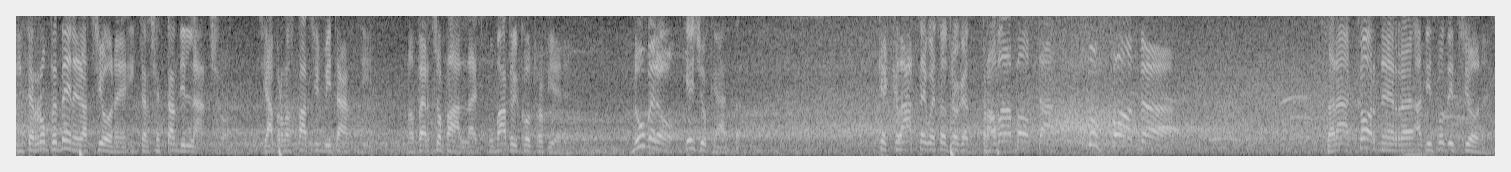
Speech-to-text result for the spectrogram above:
Interrompe bene l'azione intercettando il lancio. Si aprono spazi invitanti. Hanno perso palla, è sfumato il contropiede. Numero! Che giocata! Che classe questo giocatore! Prova la botta! Buffon! Sarà corner a disposizione.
